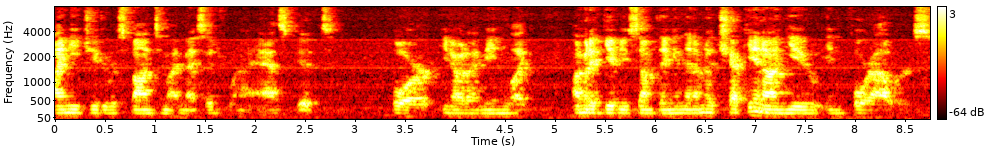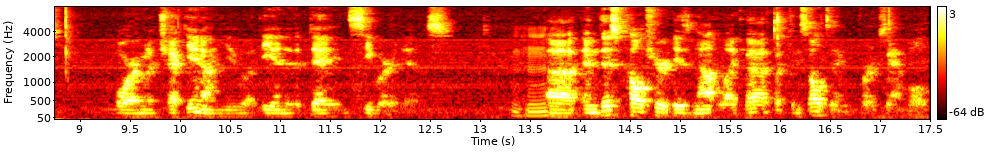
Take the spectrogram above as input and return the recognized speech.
I need you to respond to my message when I ask it, or, you know what I mean? Like, I'm going to give you something and then I'm going to check in on you in four hours, or I'm going to check in on you at the end of the day and see where it is. Mm-hmm. Uh, and this culture is not like that, but consulting, for example,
